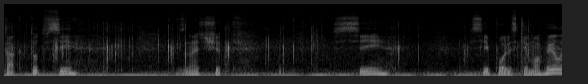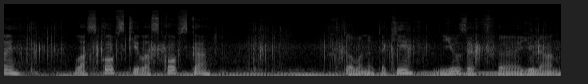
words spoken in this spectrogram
Так, тут всі, значить, всі, всі польські могили. Ласковський, Ласковська. Хто вони такі? Юзеф е, Юліан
